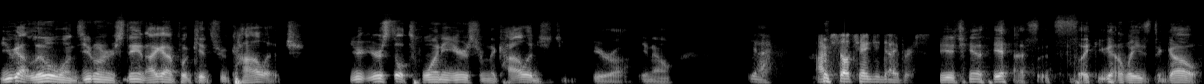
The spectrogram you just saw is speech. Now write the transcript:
You got little ones. You don't understand. I got to put kids through college. You're you're still 20 years from the college era. You know. Yeah. I'm still changing diapers. Yeah, yes, it's like you got ways to go.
